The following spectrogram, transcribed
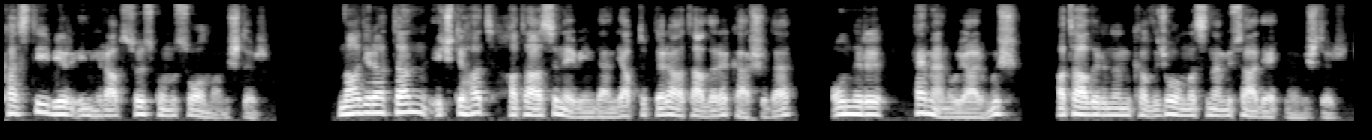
kasti bir inhiraf söz konusu olmamıştır. Nadirattan içtihat hatası nevinden yaptıkları hatalara karşı da onları hemen uyarmış, hatalarının kalıcı olmasına müsaade etmemiştir.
